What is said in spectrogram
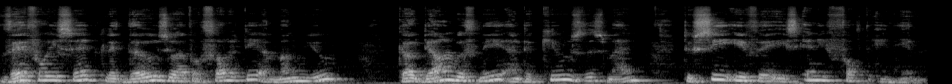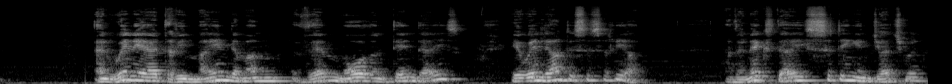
Therefore he said, Let those who have authority among you go down with me and accuse this man to see if there is any fault in him. And when he had remained among them more than ten days, he went down to Caesarea. And the next day, sitting in judgment,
